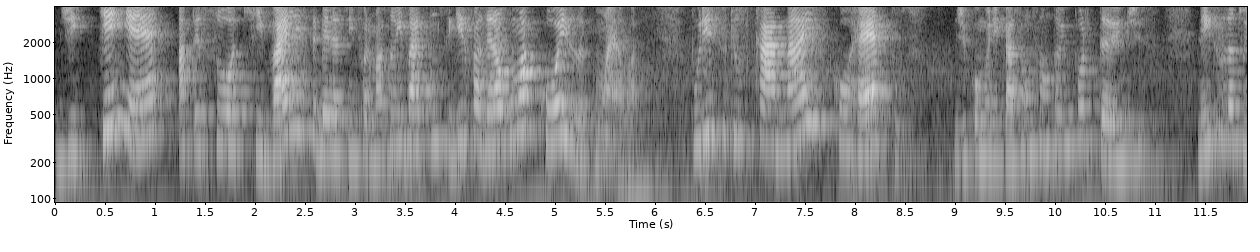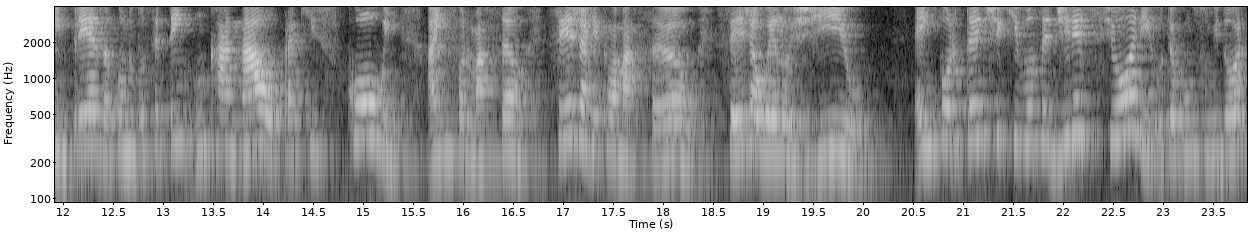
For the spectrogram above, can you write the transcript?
de quem é a pessoa que vai receber essa informação e vai conseguir fazer alguma coisa com ela. Por isso que os canais corretos de comunicação são tão importantes. Dentro da tua empresa, quando você tem um canal para que escoe a informação, seja a reclamação, seja o elogio, é importante que você direcione o teu consumidor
